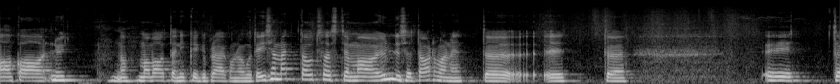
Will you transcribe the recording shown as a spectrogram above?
aga nüüd noh, ma vaatan ikkagi praegu nagu teise mätta otsast ja ma üldiselt arvan, et, et, et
